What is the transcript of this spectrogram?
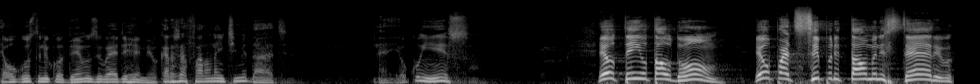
É Augusto Nicodemos e o Ed René. O cara já fala na intimidade. É, eu conheço. Eu tenho tal dom. Eu participo de tal ministério.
